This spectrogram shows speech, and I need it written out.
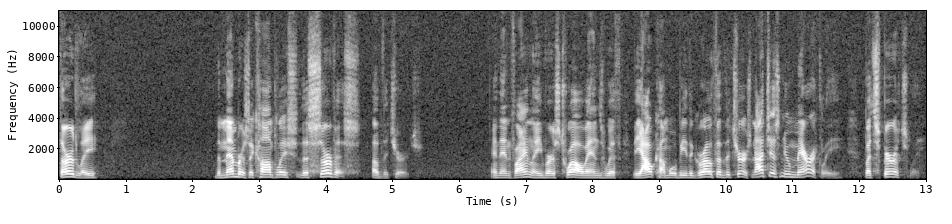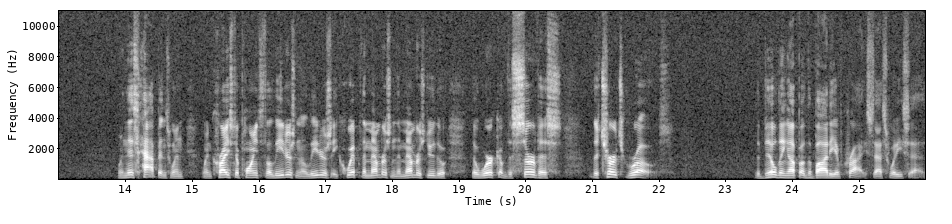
Thirdly, the members accomplish the service of the church. And then finally, verse 12 ends with the outcome will be the growth of the church, not just numerically, but spiritually. When this happens, when, when Christ appoints the leaders and the leaders equip the members and the members do the, the work of the service, the church grows. The building up of the body of Christ. That's what he says.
